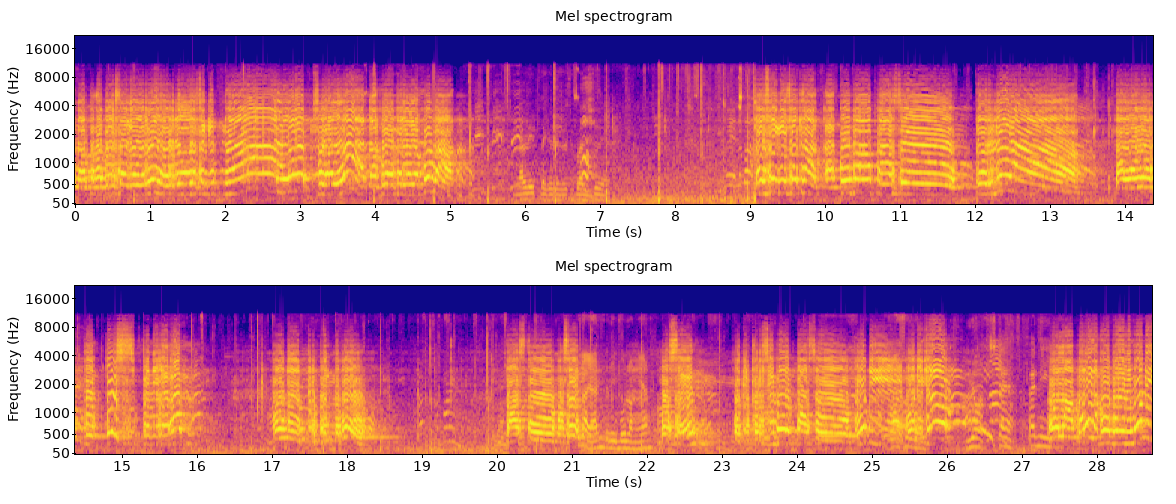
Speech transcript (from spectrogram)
napakabilis na kay Hornilla. Sa gitna. Layups. Wala. Nakuha pa rin Yakoba. Galit na galit sa baldo eh. Ten seconds shot lang. Ako ba paso Bernia? Dalawang puntos pinihiran. Modi dribbling the ball. Pass to Mosen. Wala yan, dribble lang yan. Mosen. Receiver. Pass to Modi. Modi jump. Wala pa rin. Ako pa rin ni Modi.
